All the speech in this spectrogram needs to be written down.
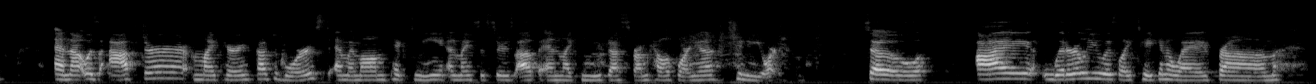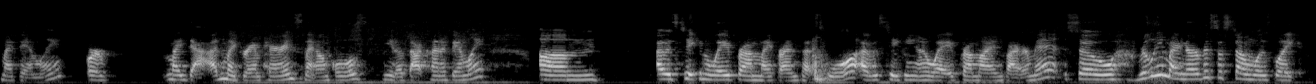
And that was after my parents got divorced and my mom picked me and my sisters up and like moved us from California to New York. So I literally was like taken away from my family or my dad, my grandparents, my uncles, you know, that kind of family. Um, I was taken away from my friends at school. I was taken away from my environment. So, really, my nervous system was like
